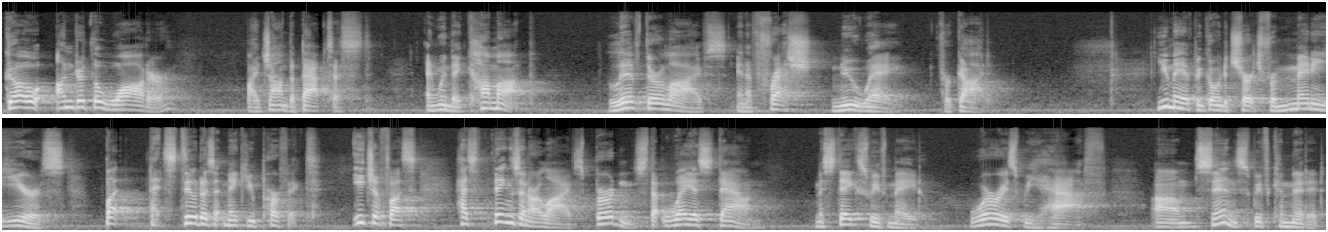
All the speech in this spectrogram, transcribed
go under the water by John the Baptist, and when they come up, live their lives in a fresh, new way for God. You may have been going to church for many years, but that still doesn't make you perfect. Each of us has things in our lives, burdens that weigh us down, mistakes we've made, worries we have, um, sins we've committed.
